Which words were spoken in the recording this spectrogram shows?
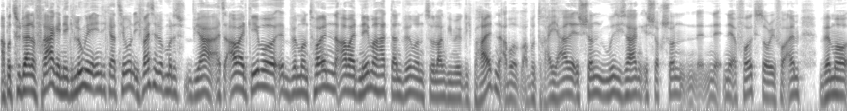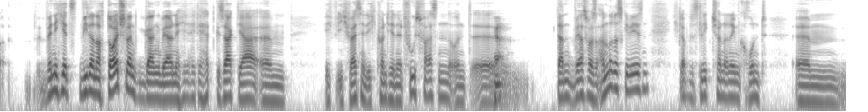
Aber zu deiner Frage, eine gelungene Integration, ich weiß nicht, ob man das, ja, als Arbeitgeber, äh, wenn man einen tollen Arbeitnehmer hat, dann will man es so lange wie möglich behalten, aber, aber drei Jahre ist schon, muss ich sagen, ist doch schon eine, eine Erfolgsstory, vor allem, wenn man, wenn ich jetzt wieder nach Deutschland gegangen wäre und ich hätte, hätte gesagt, ja, ähm, ich, ich weiß nicht, ich konnte hier nicht Fuß fassen und äh, ja. dann wäre es was anderes gewesen. Ich glaube, es liegt schon an dem Grund, ähm,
